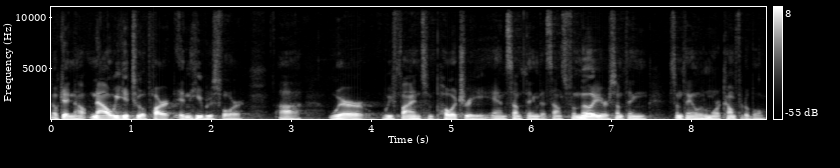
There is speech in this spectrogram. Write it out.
Okay, now, now we get to a part in Hebrews 4 uh, where we find some poetry and something that sounds familiar, something, something a little more comfortable.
